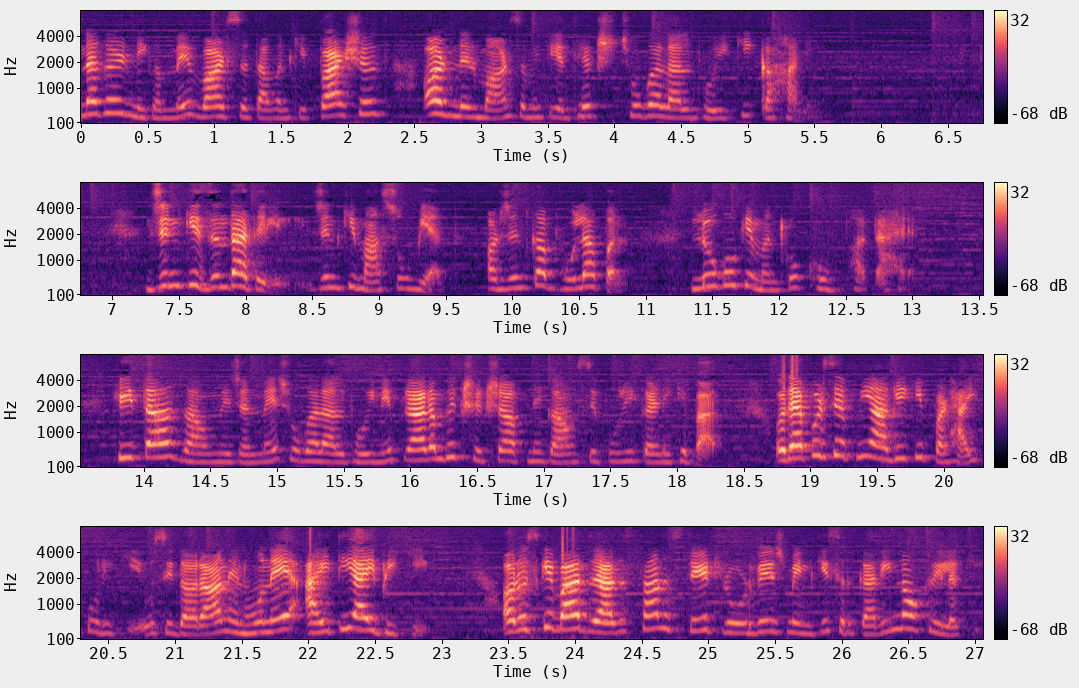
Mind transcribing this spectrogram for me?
नगर निगम में वार्ड सत्तावन के पार्षद और निर्माण समिति अध्यक्ष छोगालाल भोई की कहानी। जिनकी ज़िंदा दिली, जिनकी मासूमियत और जिनका भोलापन लोगों के मन को खूब भाता है। हीता गाँव में जन्मे छोगालाल भोई ने प्रारंभिक शिक्षा अपने गाँव से पूरी करने के बाद उदयपुर से अपनी आगे की पढ़ाई पूरी की। उसी दौरान इन्होंने आईटीआई भी की और उसके बाद राजस्थान स्टेट रोडवेज़ में इनकी सरकारी नौकरी लगी।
